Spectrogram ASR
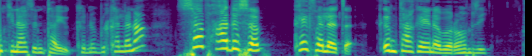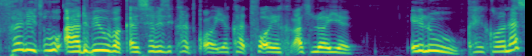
ምክንያት እንታይ እዩ ክንብል ከለና ሰብ ሓደ ሰብ ከይፈለጠ ቅምታ ከይነበሮ ከምዚ ፈሊጡ ኣድብቡ በቃ ሰብ እዚ ከጥቆ እየ ከጥፍኦ እየ ክቐትሎ እየ ኢሉ ከይኮነስ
